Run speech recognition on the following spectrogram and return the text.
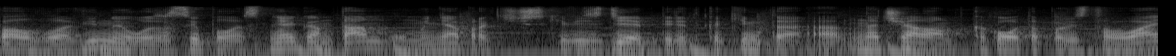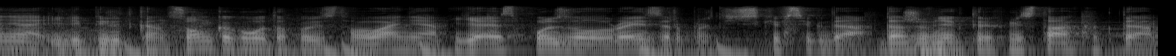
пал в лавину, его засыпало снегом. Там у меня практически везде перед каким-то а, началом какого-то повествования или перед концом какого-то повествования я использовал Razer практически всегда. Даже в некоторых местах, когда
